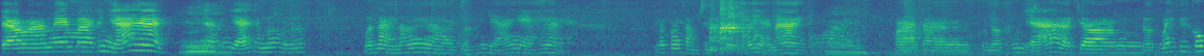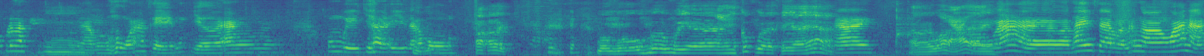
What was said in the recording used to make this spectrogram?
chào anh em à, khán giả ha. Ừ. chào khán giả trong nước rồi nữa bữa nay nói à, cho khán giả nghe ha. Nó có tâm sinh trường mấy ngày nay. Ừ. Mà à, được khán giả cho được mấy cái cúc đó. Ừ. Là buồn quá kìa nó vừa ăn uống bia chơi đã buồn. Thôi buồn buồn uống bia ăn cúc thì ha ai rồi. Quá đã rồi. Quá à, mà thấy sao mà nó ngon quá nè.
